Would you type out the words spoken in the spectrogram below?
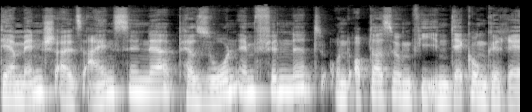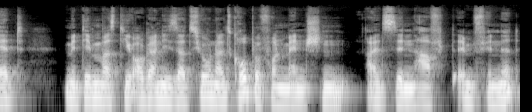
der Mensch als einzelne Person empfindet und ob das irgendwie in Deckung gerät mit dem, was die Organisation als Gruppe von Menschen als sinnhaft empfindet.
